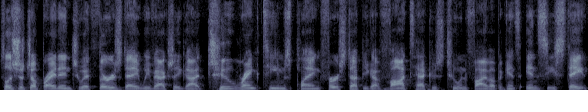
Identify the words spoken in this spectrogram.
So let's just jump right into it. Thursday, we've actually got two ranked teams playing. First up, you got Vatech, who's two and five, up against NC State,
